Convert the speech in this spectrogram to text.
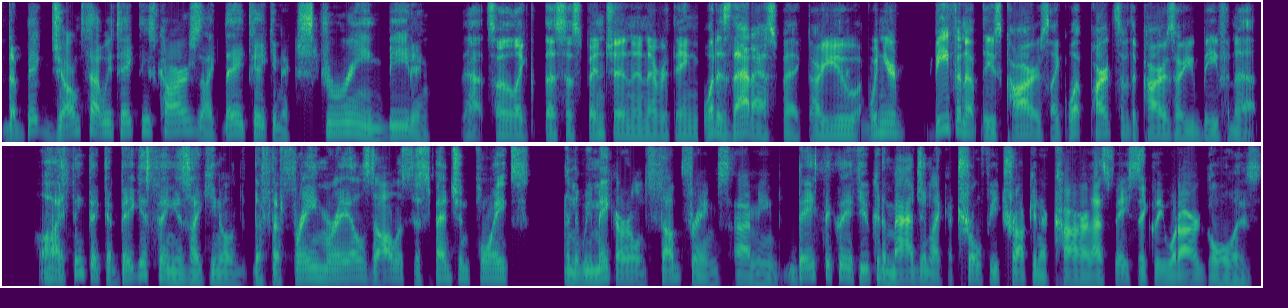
the big jumps that we take these cars, like they take an extreme beating. Yeah. So like the suspension and everything, what is that aspect? Are you when you're beefing up these cars, like what parts of the cars are you beefing up? Oh, I think like the biggest thing is like, you know, the, the frame rails, all the suspension points, and then we make our own subframes. I mean, basically, if you could imagine like a trophy truck in a car, that's basically what our goal is.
